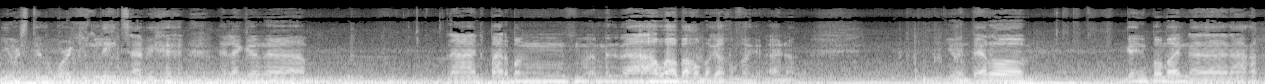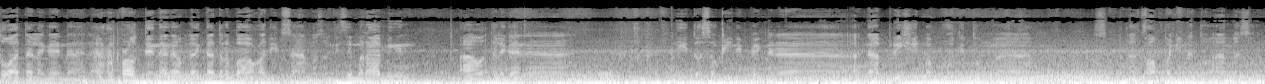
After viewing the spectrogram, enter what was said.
you're still working late. Sabi talagang uh, na para bang naaawa ba kumbaga kumbaga ano. Yun pero ganyan pa man uh, nakakatuwa talaga na nakaka-proud din na, na nagtatrabaho ka dito sa Amazon. Kasi maraming tao talaga na dito sa Winnipeg na na-appreciate na mabuti itong uh, uh, company na to Amazon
